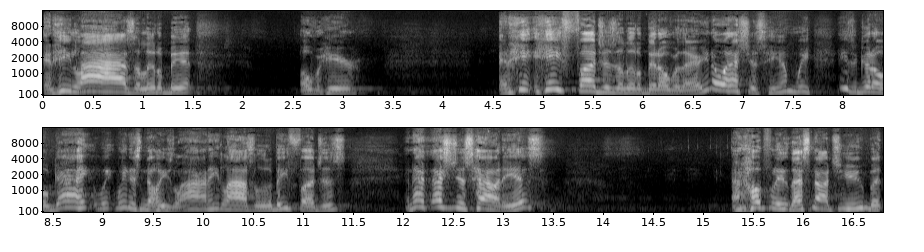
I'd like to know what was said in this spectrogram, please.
and he lies a little bit over here, and he, he fudges a little bit over there. You know what? That's just him. We, he's a good old guy. We, we just know he's lying. He lies a little bit, he fudges. And that, that's just how it is. And hopefully that's not you, but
